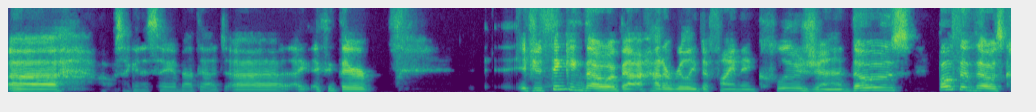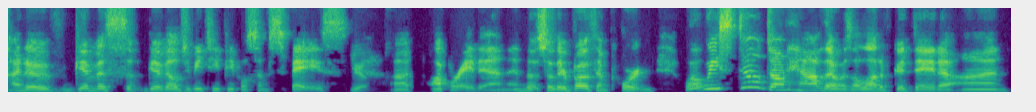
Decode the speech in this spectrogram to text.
uh, what was I going to say about that? Uh, I, I think there. If you're thinking though about how to really define inclusion, those both of those kind of give us give LGBT people some space yeah. uh, to operate in, and th- so they're both important. What we still don't have though is a lot of good data on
